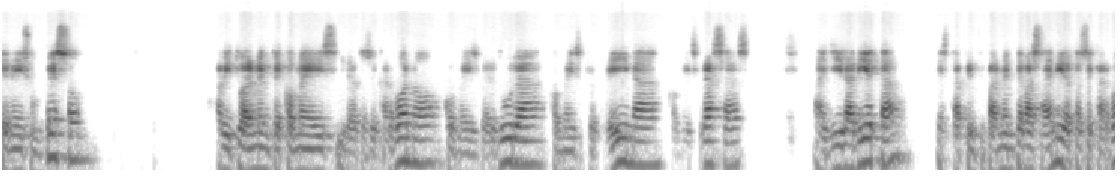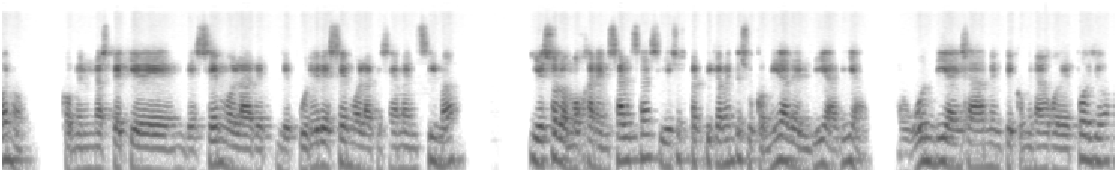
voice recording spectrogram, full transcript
tenéis un peso, habitualmente coméis hidratos de carbono, coméis verdura, coméis proteína, coméis grasas. Allí la dieta está principalmente basada en hidratos de carbono. Comen una especie de, de sémola, de, puré de sémola que se llama enzima, y eso lo mojan en salsas y eso es prácticamente su comida del día a día. Algún día aisladamente comen algo de pollo,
